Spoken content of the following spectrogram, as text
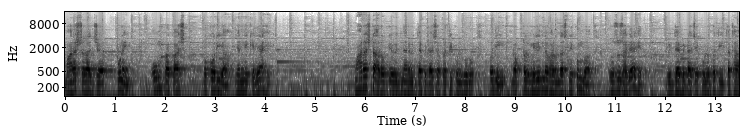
महाराष्ट्र राज्य पुणे. ओमप्रकाश बकोरिया यांनी केले आहे. महाराष्ट्र आरोग्य विज्ञान विद्यापीठाच्या प्रतिकुलगुरूपदी डॉक्टर मिलिंद भानुदास निकुंभ रुजू झाले आहेत. विद्यापीठाचे कुलपती तथा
